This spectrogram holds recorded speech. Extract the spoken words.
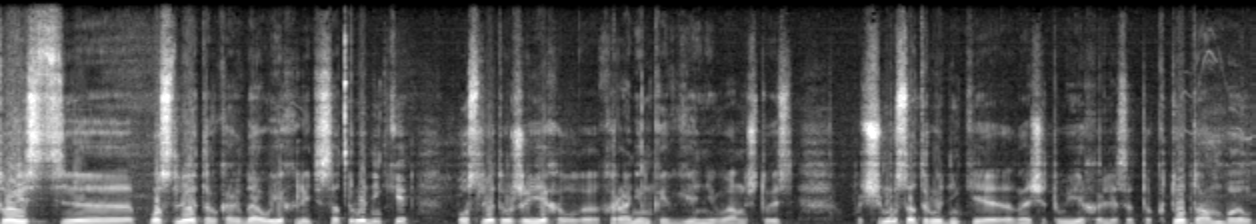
То есть э, после этого, когда уехали эти сотрудники, после этого уже ехал э, Хороненко Евгений Иванович. То есть почему сотрудники значит, уехали с этого, кто там был,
